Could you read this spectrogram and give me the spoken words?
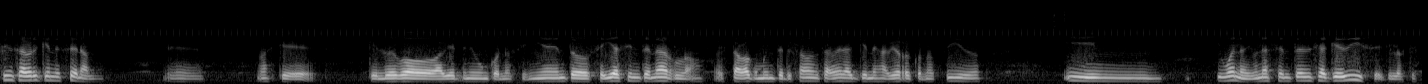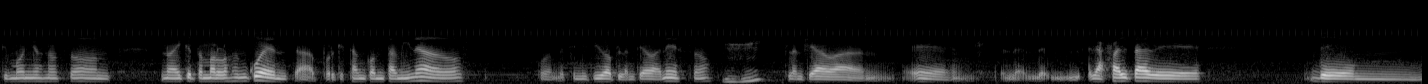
sin saber quiénes eran. no es que que luego había tenido un conocimiento, seguía sin tenerlo, estaba como interesado en saber a quiénes había reconocido. Y, y bueno, hay una sentencia que dice que los testimonios no son, no hay que tomarlos en cuenta porque están contaminados, en definitiva planteaban eso, planteaban eh, la, falta de, de mm,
